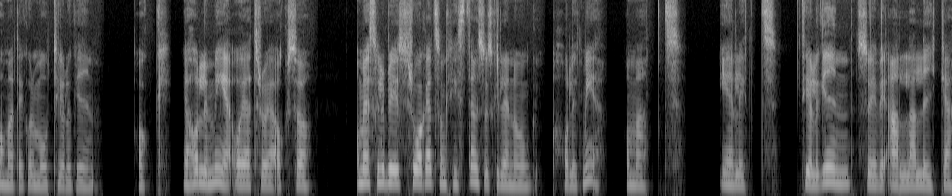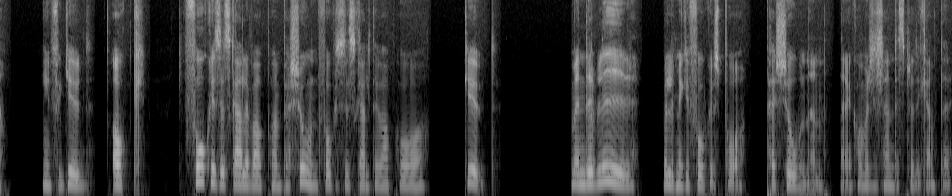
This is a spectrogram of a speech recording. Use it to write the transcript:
om att det går emot teologin. Och jag håller med och jag tror jag också, om jag skulle bli frågad som kristen så skulle jag nog hållit med om att enligt teologin så är vi alla lika inför Gud. Och fokuset ska aldrig vara på en person, fokuset ska alltid vara på Gud. Men det blir väldigt mycket fokus på personen när det kommer till kändispredikanter.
